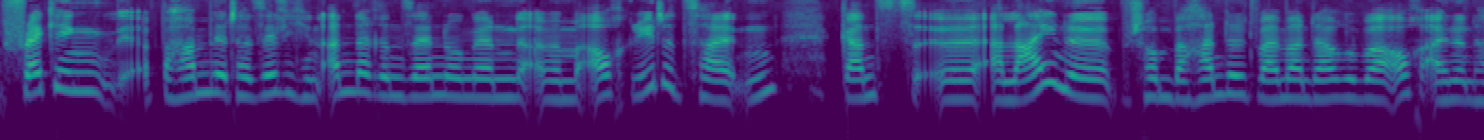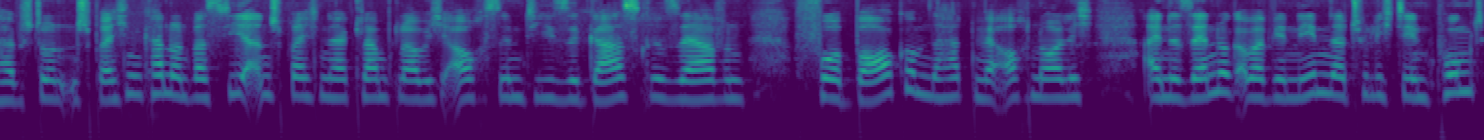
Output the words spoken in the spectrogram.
Fracking haben wir tatsächlich in anderen Sendungen ähm, auch Redezeiten ganz äh, alleine schon behandelt, weil man darüber auch eineinhalb Stunden sprechen kann. Und was Sie ansprechen, Herr Klamm, glaube ich auch, sind diese Gasreserven vor Borkum. Da hatten wir auch neulich eine Sendung, aber wir nehmen natürlich den Punkt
